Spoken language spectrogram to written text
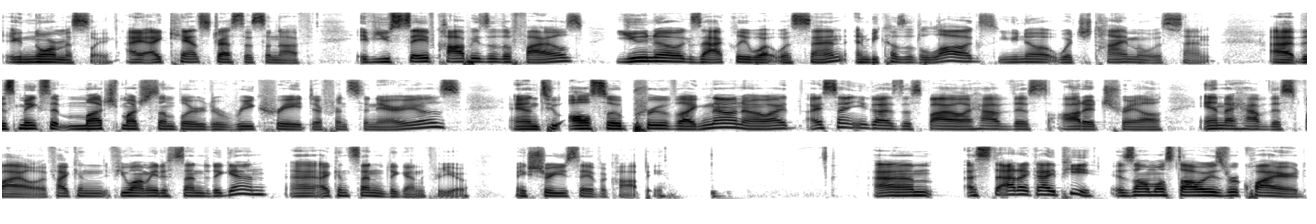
enormously. I, I, can't stress this enough. If you save copies of the files, you know exactly what was sent, and because of the logs, you know at which time it was sent. Uh, this makes it much, much simpler to recreate different scenarios and to also prove like, no, no, I, I sent you guys this file, I have this audit trail, and I have this file. If I can, if you want me to send it again, uh, I can send it again for you. Make sure you save a copy. Um, a static IP is almost always required.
